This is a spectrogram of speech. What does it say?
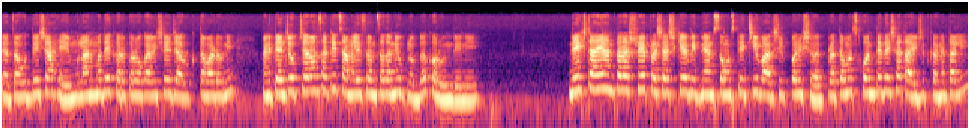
त्याचा उद्देश आहे मुलांमध्ये कर्करोगाविषयी जागरूकता वाढवणे आणि त्यांच्या उपचारांसाठी चांगली संसाधने उपलब्ध करून देणे. नेक्स्ट आहे आंतरराष्ट्रीय प्रशासकीय विज्ञान संस्थेची वार्षिक परिषद. प्रथमच कोणत्या देशात आयोजित करण्यात आली?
